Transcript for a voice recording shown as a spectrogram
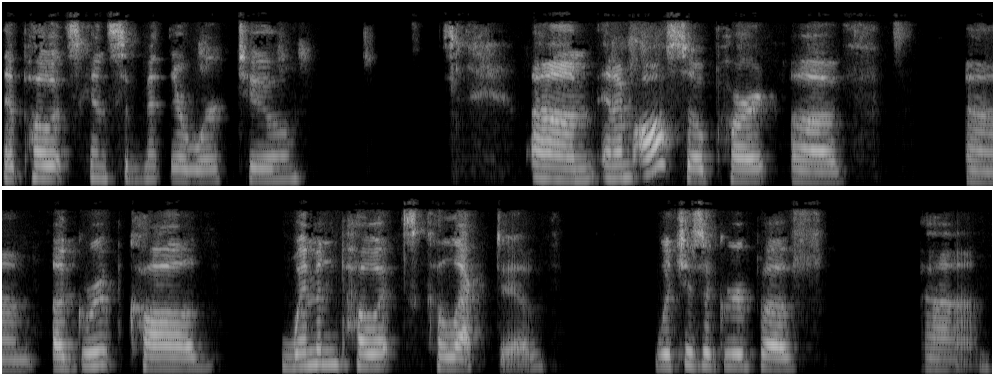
that poets can submit their work to. Um, and I'm also part of um, a group called Women Poets Collective, which is a group of um,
